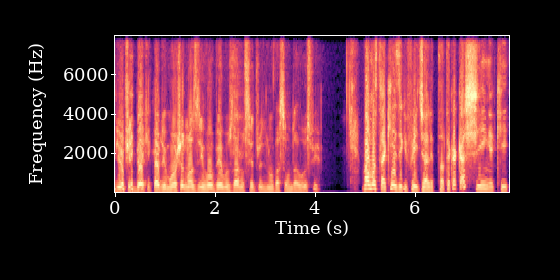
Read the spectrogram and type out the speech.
biofeedback cardiomotion nós desenvolvemos lá no Centro de Inovação da USP. Vamos mostrar aqui, Siegfried. Olha, tô até com a caixinha aqui.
